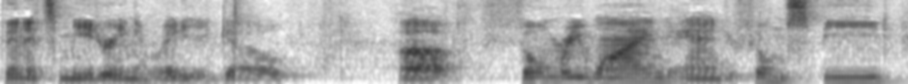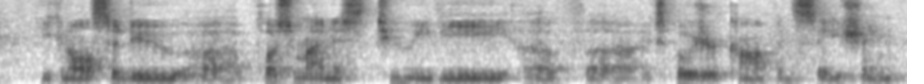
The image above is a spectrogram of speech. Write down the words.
Then it's metering and ready to go. Uh, film rewind and your film speed. You can also do uh, plus or minus 2 EV of uh, exposure compensation.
